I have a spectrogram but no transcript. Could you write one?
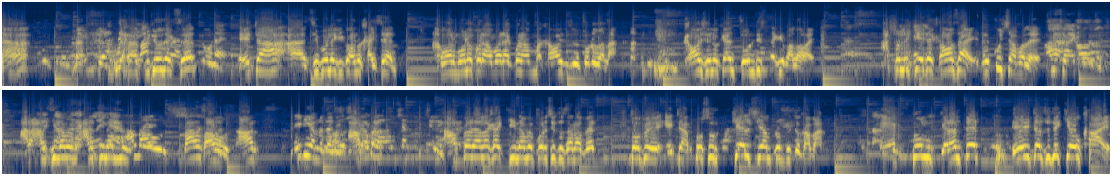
না। হ্যাঁ। যারা ভিডিও দেখছেন এটা জীবনে কি কখনো খাইছেন? আমার মনে করে আমার একবার আম্মা খাওয়াইছিল ছোটবেলা। খাওয়াইছিল কেন? জন্ডিস নাকি ভালো হয়। আসলে কি এটা খাওয়া যায়? এটা কুচা বলে। আর আর কি নামে আর কি নাম বাউস- আর আপনার আপনার এলাকায় কি নামে পরিচিত জানাবেন? তবে এটা প্রচুর ক্যালসিয়াম সমৃদ্ধ খাবার। একদম গ্যারান্টেড এইটা যদি কেউ খায়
